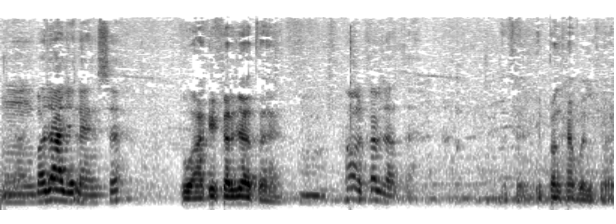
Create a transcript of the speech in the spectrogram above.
हम्म, बजाज एलायंस से। तो आके कर जाता है? हाँ कर जाता है। अच्छा ये पंखा बंद करा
